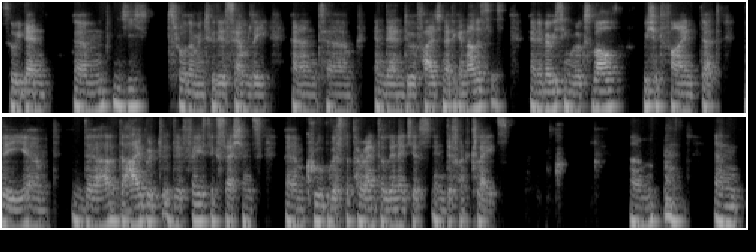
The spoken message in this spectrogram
so we then um, throw them into the assembly and um, and then do a phylogenetic analysis. And if everything works well, we should find that the um, the the hybrid the phased accessions um, group with the parental lineages in different clades. Um, and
